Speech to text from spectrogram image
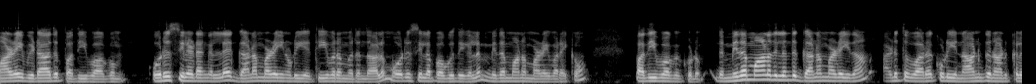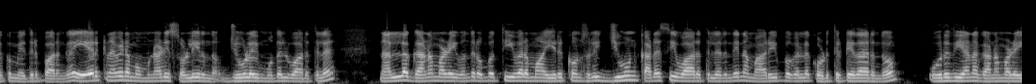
மழை விடாது பதிவாகும். ஒரு சில இடங்களில் கனமழையினுடைய தீவிரம் இருந்தாலும், ஒரு சில பகுதிகளில் மிதமான மழை வரைக்கும் பதிவாகக்கூடும். இந்த மிதமானதுலேருந்து கனமழை தான் அடுத்து வரக்கூடிய நான்கு நாட்களுக்கும் எதிர்பாருங்க. ஏற்கனவே நம்ம முன்னாடி சொல்லியிருந்தோம். ஜூலை முதல் வாரத்தில் நல்ல கனமழை வந்து ரொம்ப தீவிரமாக இருக்கும்னு சொல்லி ஜூன் கடைசி வாரத்திலிருந்தே நம்ம அறிவிப்புகளில் கொடுத்துட்டே தான் இருந்தோம். உறுதியான கனமழை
